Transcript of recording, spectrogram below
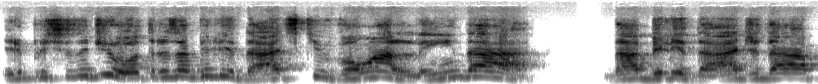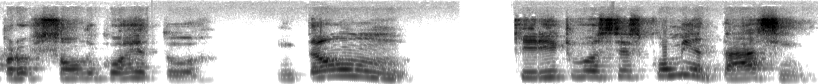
ele precisa de outras habilidades que vão além da, da habilidade da profissão do corretor. Então, queria que vocês comentassem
